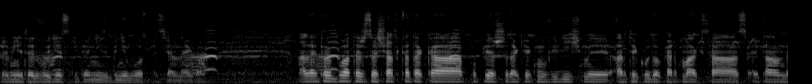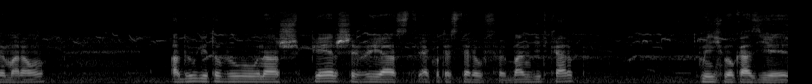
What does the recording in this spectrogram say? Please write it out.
Żeby nie te 20 to nic by nie było specjalnego. Ale to była też zasiadka taka, po pierwsze, tak jak mówiliśmy, artykuł do Carpmaxa z Etan de Maron. A drugie to był nasz pierwszy wyjazd jako testerów Bandit Carp. Mieliśmy okazję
